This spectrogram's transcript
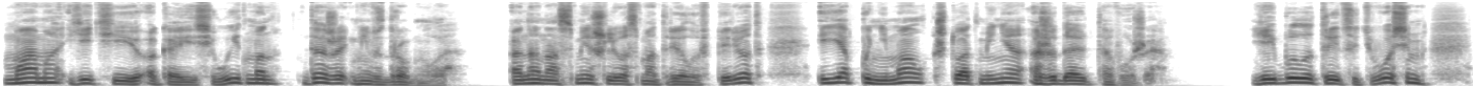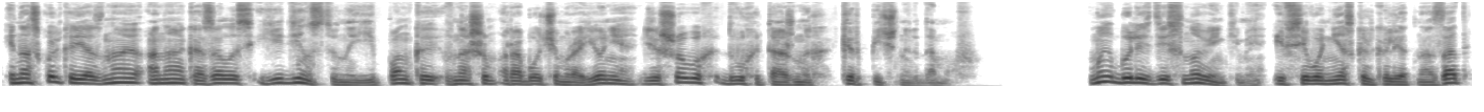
Мама Етию Акаиси Уитман даже не вздрогнула. Она насмешливо смотрела вперед, и я понимал, что от меня ожидают того же. Ей было 38, и, насколько я знаю, она оказалась единственной японкой в нашем рабочем районе дешевых двухэтажных кирпичных домов. Мы были здесь новенькими, и всего несколько лет назад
